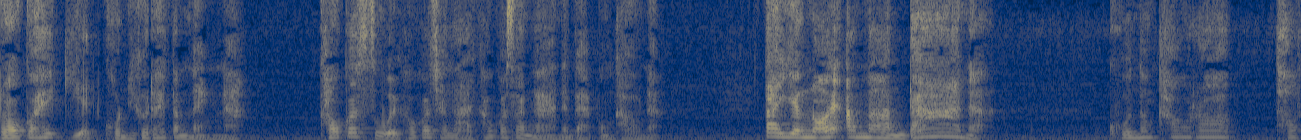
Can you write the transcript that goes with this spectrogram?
เราก็ให้เกียรติคนที่เขาได้ตำแหน่งนะเขาก็สวยเขาก็ฉลาดเขาก็สง่าในแบบของเขานะแต่อย่างน้อยอามานด้าน่ะคุณต้องเข้ารอบท็อป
